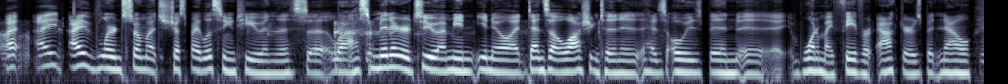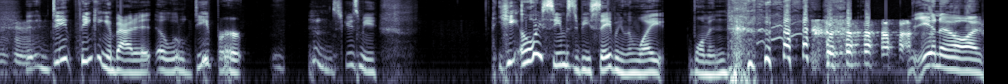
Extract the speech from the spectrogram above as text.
I, um, I I've learned so much just by listening to you in this uh, last minute or two. I mean, you know, uh, Denzel Washington has always been uh, one of my favorite actors, but now mm-hmm. deep, thinking about it a little deeper, excuse me, he always seems to be saving the white woman. you know, I,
